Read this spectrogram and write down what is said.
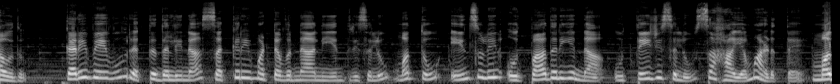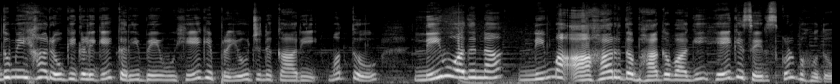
ಹೌದು. ಕರಿಬೇವು ರಕ್ತದಲ್ಲಿನ ಸಕ್ಕರೆ ಮಟ್ಟವನ್ನು ನಿಯಂತ್ರಿಸಲು ಮತ್ತು ಇನ್ಸುಲಿನ್ ಉತ್ಪಾದನೆಯನ್ನ ಉತ್ತೇಜಿಸಲು ಸಹಾಯ ಮಾಡುತ್ತೆ. ಮಧುಮೇಹ ರೋಗಿಗಳಿಗೆ ಕರಿಬೇವು ಹೇಗೆ ಪ್ರಯೋಜನಕಾರಿ ಮತ್ತು ನೀವು ಅದನ್ನ ನಿಮ್ಮ ಆಹಾರದ ಭಾಗವಾಗಿ ಹೇಗೆ ಸೇರಿಸಿಕೊಳ್ಳಬಹುದು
